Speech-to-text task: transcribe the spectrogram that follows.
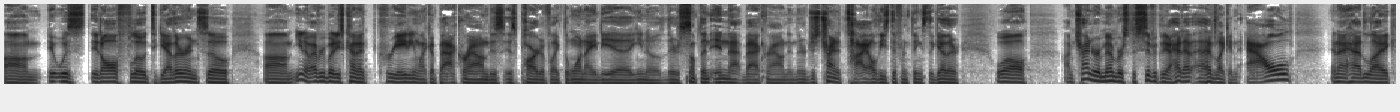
um, it was it all flowed together, and so um, you know, everybody's kind of creating like a background is, is part of like the one idea, you know, there's something in that background and they're just trying to tie all these different things together. Well, I'm trying to remember specifically. I had, I had like an owl and I had like,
